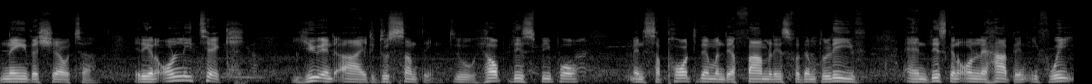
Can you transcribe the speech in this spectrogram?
neither shelter. It can only take you and I to do something to help these people and support them and their families for them to live. And this can only happen if we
